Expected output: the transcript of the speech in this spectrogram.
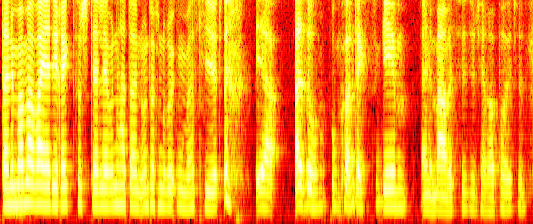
Deine Mama war ja direkt zur Stelle und hat deinen unteren Rücken massiert. Ja, also um Kontext zu geben, meine Mama ist Physiotherapeutin.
